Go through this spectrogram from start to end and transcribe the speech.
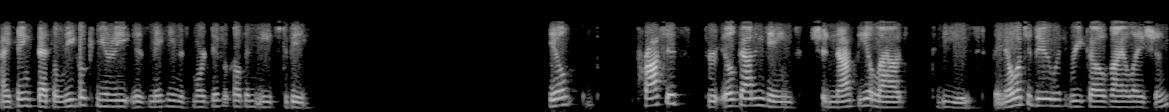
I think that the legal community is making this more difficult than it needs to be. Ill profits through ill-gotten gains should not be allowed to be used. They know what to do with RICO violations.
